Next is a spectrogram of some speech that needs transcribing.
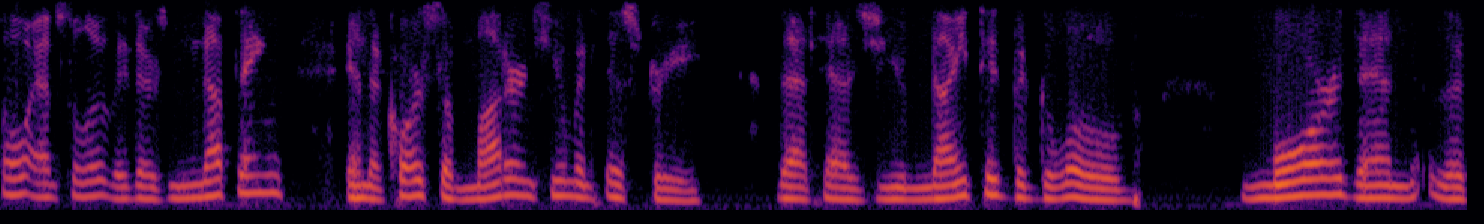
Oh, absolutely. There's nothing in the course of modern human history that has united the globe more than the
